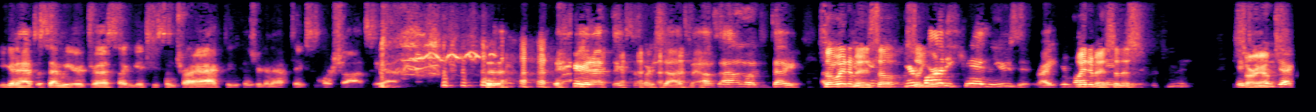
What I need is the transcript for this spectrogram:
You're going to have to send me your address so I can get you some triacting because you're going to have to take some more shots. Yeah. you're going to have to take some more shots, man. I'm, I don't know what to tell you. So I mean, wait a you minute. can- So your so you're- body can use it, right? Your Wait a minute, so this- If sorry, you inject,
